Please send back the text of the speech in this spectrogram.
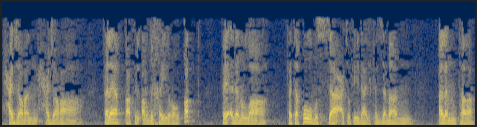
حجرا حجرا فلا يبقى في الأرض خير قط فيأذن الله فتقوم الساعة في ذلك الزمان. ألم ترى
